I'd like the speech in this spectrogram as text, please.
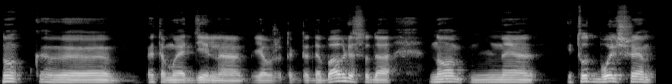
Ну, э, это мы отдельно, я уже тогда добавлю сюда, но и тут больше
